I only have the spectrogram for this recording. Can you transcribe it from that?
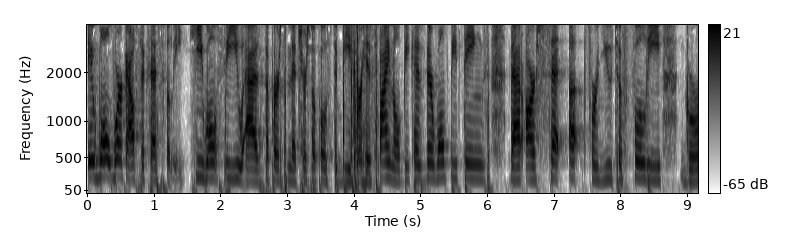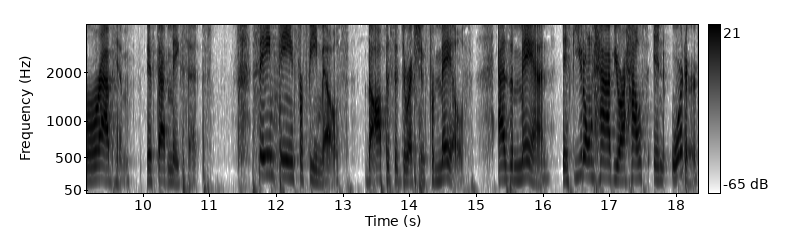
it won't work out successfully. He won't see you as the person that you're supposed to be for his final because there won't be things that are set up for you to fully grab him, if that makes sense. Same thing for females the opposite direction for males. As a man, if you don't have your house in order,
